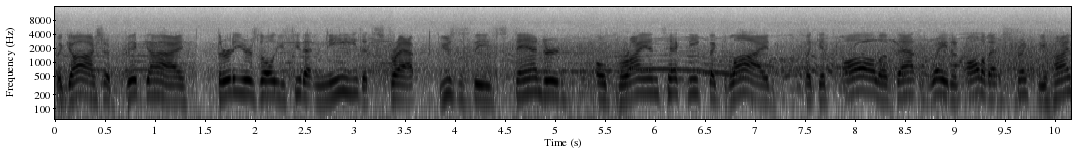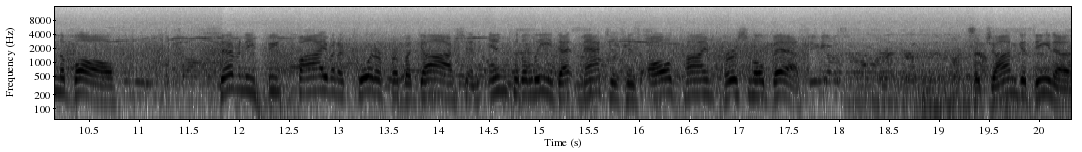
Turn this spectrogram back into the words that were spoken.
Bagach, a big guy, 30 years old. You see that knee that's strapped, uses the standard O'Brien technique, the glide, but gets all of that weight and all of that strength behind the ball. 70 feet five and a quarter for Bagach and into the lead. That matches his all-time personal best. So John Godina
